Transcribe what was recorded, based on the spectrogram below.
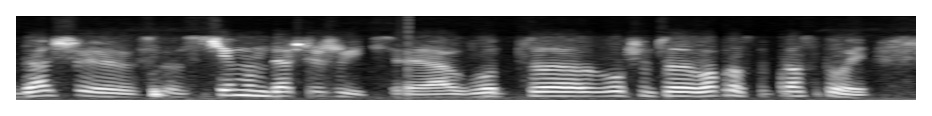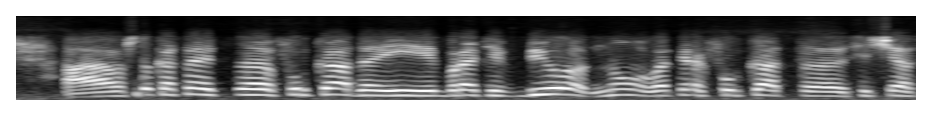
дальше, с чем им дальше жить. Вот, в общем-то, вопрос-то простой. А что касается Фуркада и братьев Био, ну, во-первых, Фуркад сейчас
